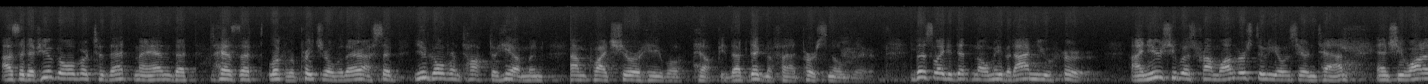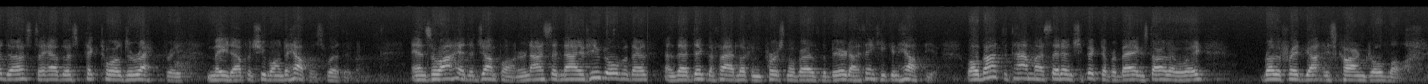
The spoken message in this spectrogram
I said, if you go over to that man that has that look of a preacher over there, I said, you go over and talk to him, and I'm quite sure he will help you, that dignified person over there. This lady didn't know me, but I knew her. I knew she was from one of her studios here in town, and she wanted us to have this pictorial directory made up, and she wanted to help us with it. And so I had to jump on her, and I said, now, if you go over there, uh, that dignified-looking person over there with the beard, I think he can help you. Well, about the time I said it, and she picked up her bag and started away, Brother Fred got in his car and drove off.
